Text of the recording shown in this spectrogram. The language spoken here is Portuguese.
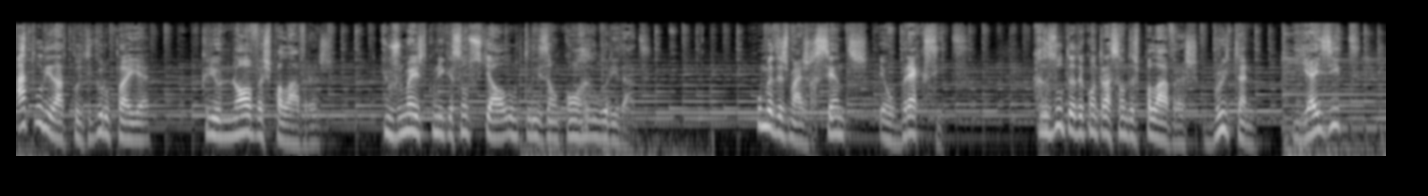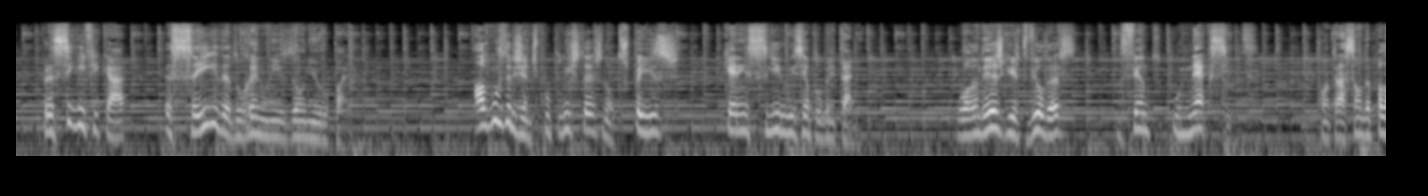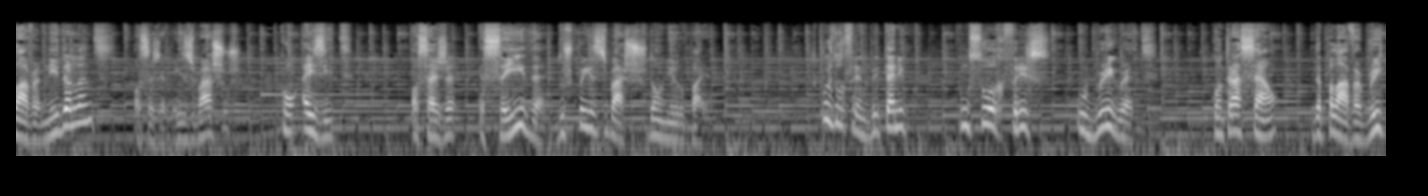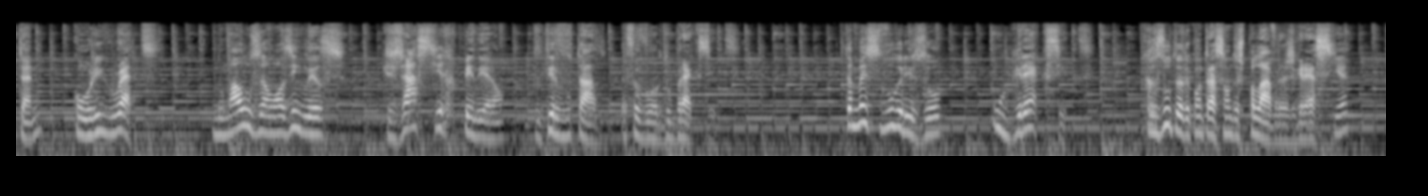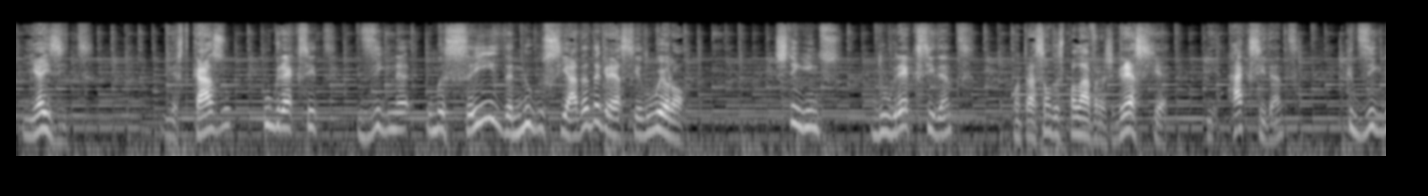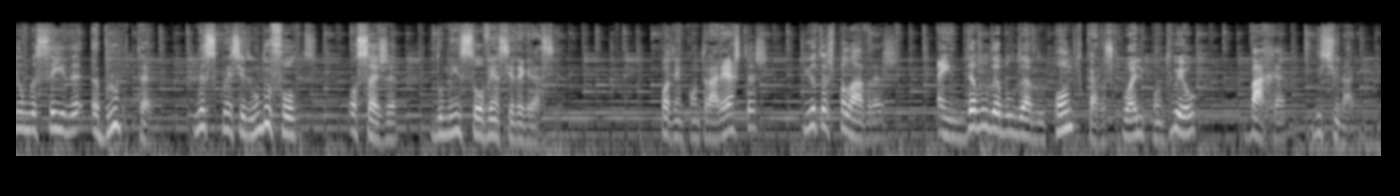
A atualidade política europeia criou novas palavras que os meios de comunicação social utilizam com regularidade. Uma das mais recentes é o Brexit, que resulta da contração das palavras Britain e Exit para significar a saída do Reino Unido da União Europeia. Alguns dirigentes populistas noutros países querem seguir o exemplo britânico. O holandês Geert Wilders defende o Nexit, contração da palavra Netherlands, ou seja, Países Baixos, com exit, ou seja, a saída dos Países Baixos da União Europeia. Depois do referendo britânico, começou a referir-se o Brexit, contração da palavra Britain com regret, numa alusão aos ingleses que já se arrependeram de ter votado a favor do Brexit. Também se vulgarizou o Grexit, que resulta da contração das palavras Grécia e Exit. Neste caso, o Grexit designa uma saída negociada da Grécia do euro, distinguindo-se do Grexident, contração das palavras Grécia e Accident, que designa uma saída abrupta na sequência de um default, ou seja, de uma insolvência da Grécia. Pode encontrar estas e outras palavras em www.carloscoelho.eu dicionário.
